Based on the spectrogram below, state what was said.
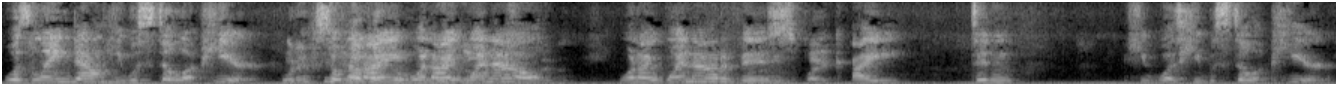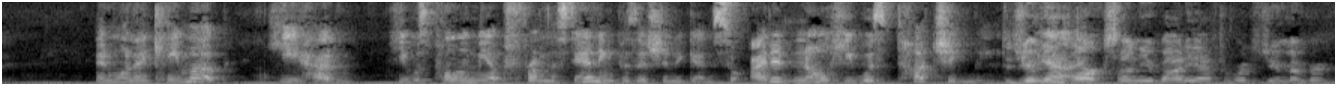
was laying down, he was still up here. What if he So had, when like, I- a when I went out- When I went out of a it, spike. I didn't. He was he was still up here, and when I came up, he had he was pulling me up from the standing position again. So I didn't know he was touching me. Did you have Yeah. any marks on your body afterwards? Do you remember?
